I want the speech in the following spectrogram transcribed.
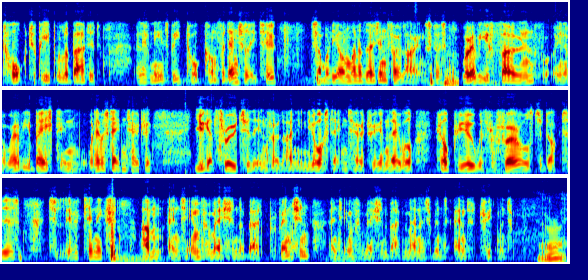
talk to people about it, and if needs be, talk confidentially to somebody on one of those info lines. Because wherever you phone, for, you know, wherever you're based in whatever state and territory, you get through to the info line in your state and territory, and they will help you with referrals to doctors, to liver clinics, um, and to information about prevention and to information about management and treatment. All right.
